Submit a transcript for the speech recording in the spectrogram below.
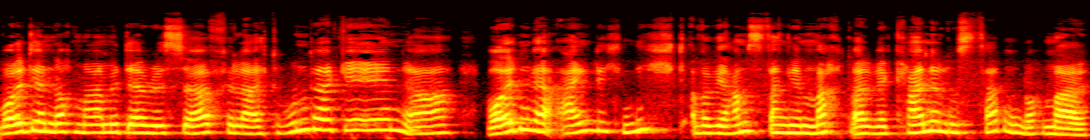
wollt ihr noch mal mit der Reserve vielleicht runtergehen? Ja, wollten wir eigentlich nicht, aber wir haben es dann gemacht, weil wir keine Lust hatten, noch mal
